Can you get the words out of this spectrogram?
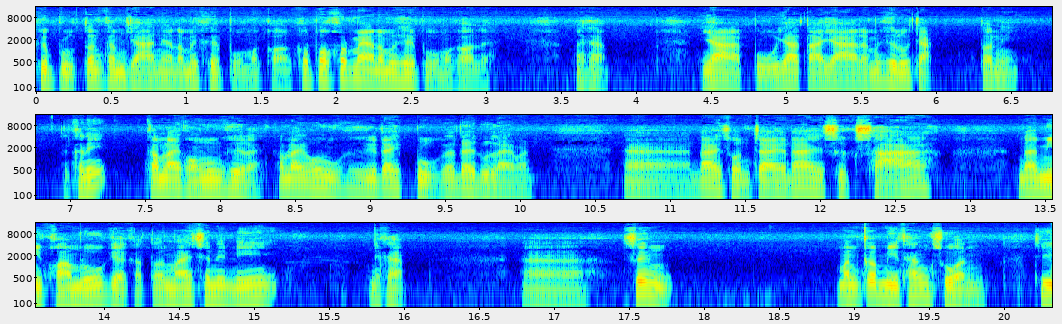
คือปลูกต้นกำยานเนี่ยเราไม่เคยปลูกมาก่อนคุณพ่อคุณแม่เราไม่เคยปลูกมาก่อนเลยนะครับย่าปู่ย่าตายายเราไม่เคยรู้จักตอนนี้แต่คราวนี้กำไรของลุงคืออะไรกำไรของลุงคือได้ปลูกและได้ดูแลมันอ่าได้สนใจได้ศึกษาได้มีความรู้เกี่ยวกับต้นไม้ชนิดนี้นะครับอ่าซึ่งมันก็มีทั้งส่วนที่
